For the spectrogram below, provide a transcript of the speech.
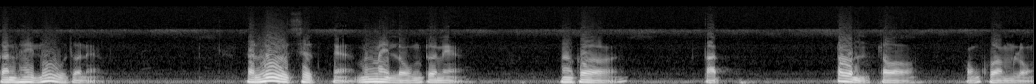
กันให้รู้ตัวเนี้ยแต่รู้สึกเนี่ย มันไม่หลงตัวเนี้ยมันก็ตัดต้นต่อของความหลง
